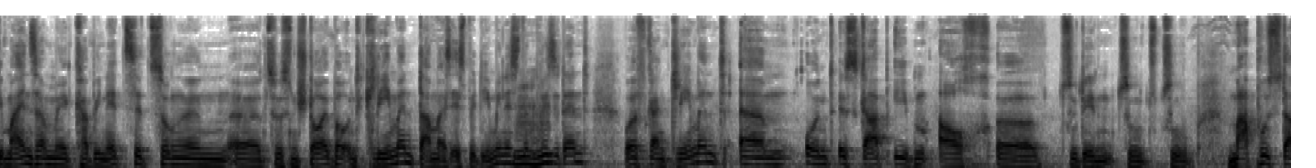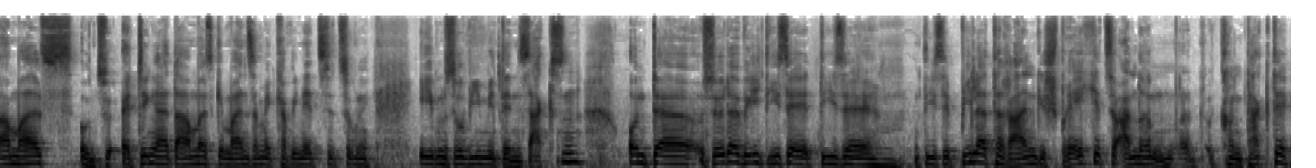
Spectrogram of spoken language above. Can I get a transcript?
gemeinsame Kabinettssitzungen äh, zwischen Stoiber und Clement, damals SPD-Ministerpräsident, mhm. Wolfgang Clement. Ähm, und es gab eben auch äh, zu den zu, zu Mappus damals und zu Oettinger damals gemeinsame Kabinettssitzungen, ebenso wie mit den Sachsen. Und der Söder will diese, diese, diese bilateralen Gespräche zu anderen äh, Kontakte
